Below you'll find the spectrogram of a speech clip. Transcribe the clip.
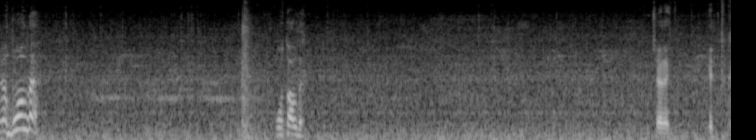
Е, болды. От алды. жарайды кеттік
